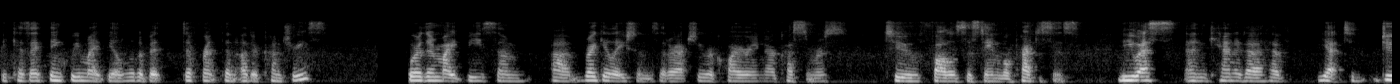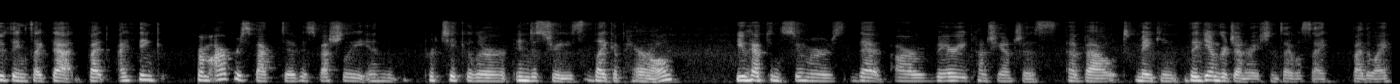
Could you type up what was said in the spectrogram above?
because I think we might be a little bit different than other countries where there might be some uh, regulations that are actually requiring our customers to follow sustainable practices. The US and Canada have yet to do things like that, but I think from our perspective, especially in particular industries like apparel, you have consumers that are very conscientious about making the younger generations, I will say, by the way,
